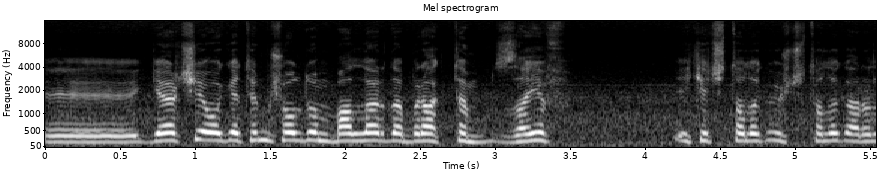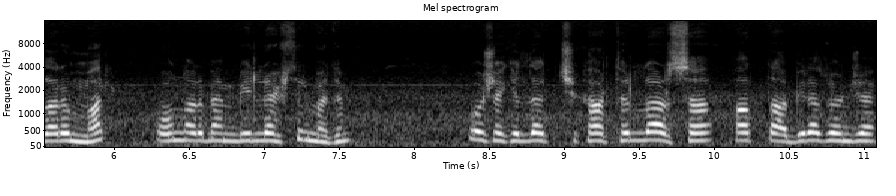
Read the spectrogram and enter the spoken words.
Ee, gerçi o getirmiş olduğum balları da bıraktım. Zayıf iki çıtalık, üç çıtalık arılarım var. Onları ben birleştirmedim. O şekilde çıkartırlarsa hatta biraz önce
